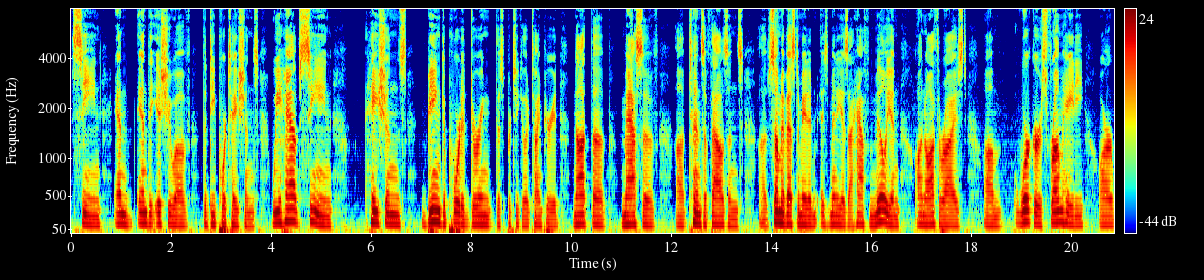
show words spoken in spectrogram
scene and and the issue of the deportations. We have seen Haitians being deported during this particular time period, not the massive uh, tens of thousands. Uh, some have estimated as many as a half million unauthorized um, workers from Haiti are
